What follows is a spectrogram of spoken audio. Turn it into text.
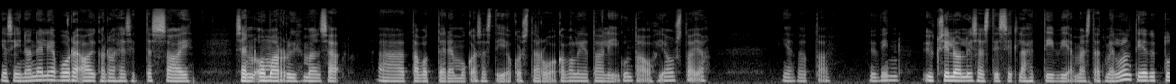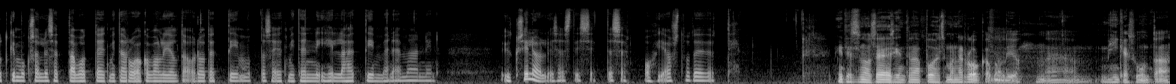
Ja siinä neljän vuoden aikana he sitten sai sen oman ryhmänsä ää, tavoitteiden mukaisesti joko sitä ruokavalio- tai liikuntaohjausta. Ja, ja tota, hyvin yksilöllisesti sitten lähdettiin viemään sitä, että meillä on tietyt tutkimukselliset tavoitteet, mitä ruokavaliolta odotettiin, mutta se, että miten niihin lähdettiin menemään, niin yksilöllisesti sitten se ohjaus toteutettiin. Niitä sanoo se esiin tämä pohjoismainen ruokavalio. Mm. mihinkä suuntaan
